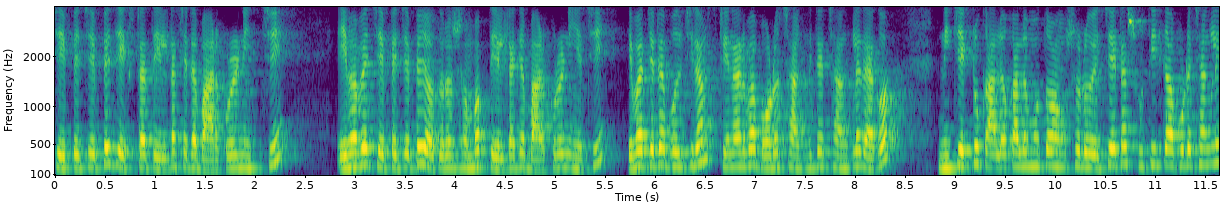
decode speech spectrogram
চেপে চেপে যে এক্সট্রা তেলটা সেটা বার করে নিচ্ছি। এভাবে চেপে চেপে যতটা সম্ভব তেলটাকে বার করে নিয়েছি। এবার যেটা বলছিলাম স্ট্রেনার বা বড় ছাঁকনিতে ছাঁকলে দেখো, নিচে একটু কালো কালো মতো অংশ রয়েছে। এটা সুতির কাপড়ে ছাঁকলে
